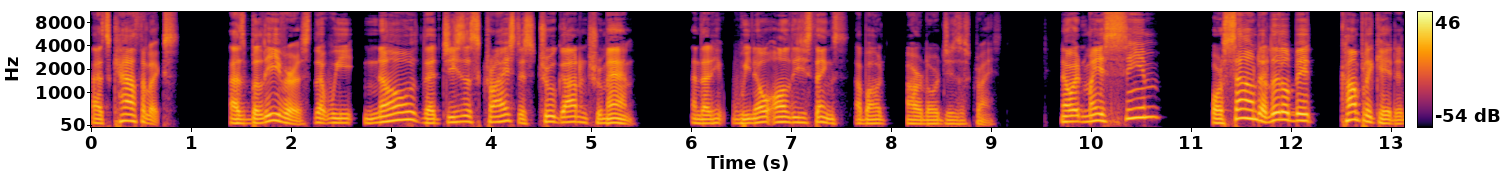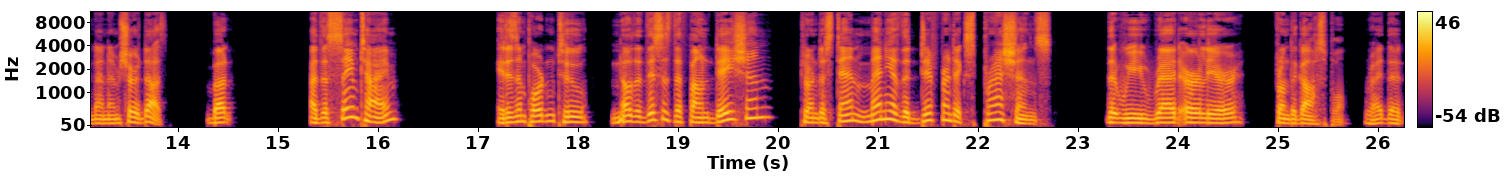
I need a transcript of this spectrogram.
as Catholics, as believers, that we know that Jesus Christ is true God and true man, and that he, we know all these things about our Lord Jesus Christ. Now, it may seem or sound a little bit complicated, and I'm sure it does, but at the same time, it is important to know that this is the foundation to understand many of the different expressions that we read earlier from the gospel, right? That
